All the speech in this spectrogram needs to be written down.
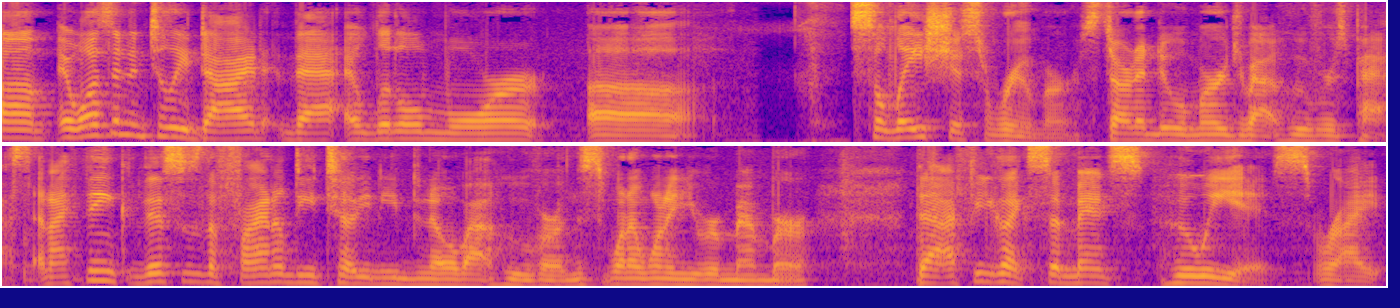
Um, it wasn't until he died that a little more uh, salacious rumor started to emerge about Hoover's past. And I think this is the final detail you need to know about Hoover, and this is what I wanted you to remember that I feel like cements who he is, right?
